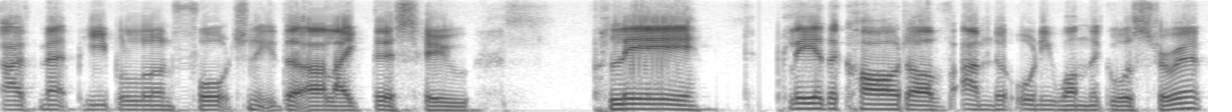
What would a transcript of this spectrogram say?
i've met people unfortunately that are like this who play play the card of i'm the only one that goes through it.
